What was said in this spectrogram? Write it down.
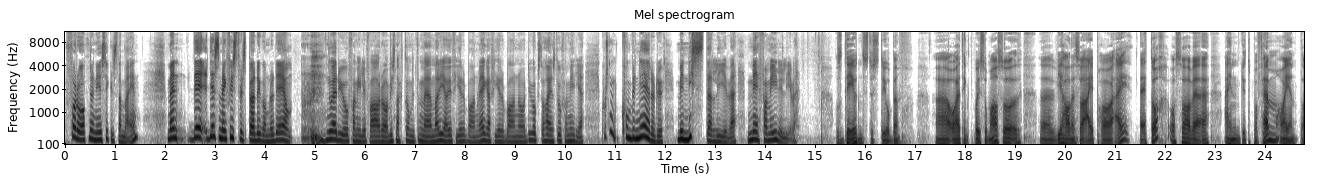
for å åpne den nye sykkelstamveien. Men det, det, som jeg først vil spørre deg om, det er om Nå er du jo familiefar, og vi snakket om dette med Maria har jo fire barn, og jeg har fire barn, og du også har en stor familie. Hvordan kombinerer du ministerlivet med familielivet? Altså, det er jo den største jobben. Uh, og jeg tenkte på i sommer, så uh, vi har nesten ei på ei ett år. Og så har vi en gutt på fem og ei jente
